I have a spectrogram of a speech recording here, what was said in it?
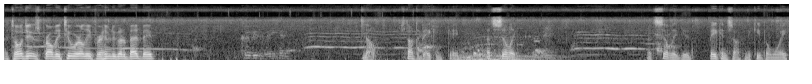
I told you it was probably too early for him to go to bed, babe. Could be the bacon. No, it's not the bacon, Gabe. That's silly. That's silly, dude. Bacon's not going to keep him awake.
